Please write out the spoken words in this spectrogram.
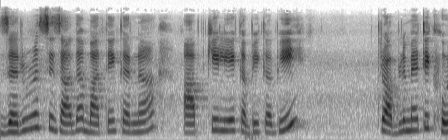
ज़रूरत से ज़्यादा बातें करना आपके लिए कभी कभी प्रॉब्लमेटिक हो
